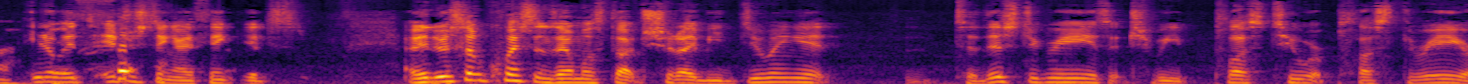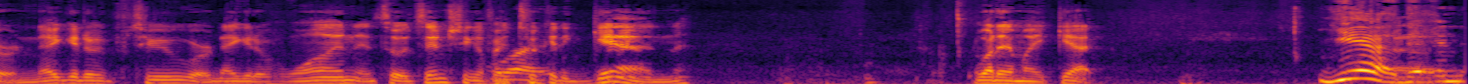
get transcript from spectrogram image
I, you know, it's interesting. I think it's. I mean, there's some questions I almost thought, should I be doing it to this degree? Is it should be plus two or plus three or negative two or negative one? And so it's interesting if right. I took it again, what I might get. Yeah, uh, and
